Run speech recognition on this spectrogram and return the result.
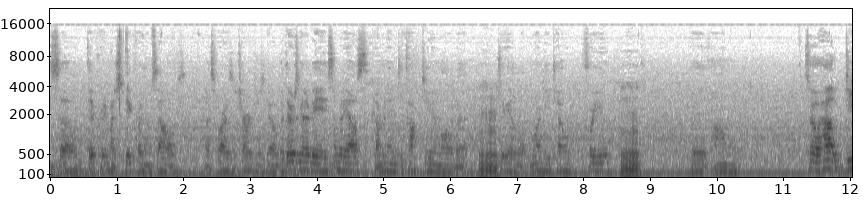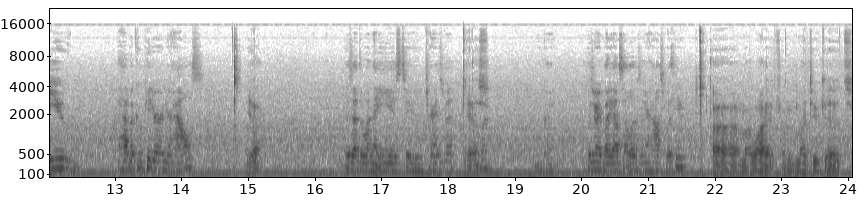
So they pretty much speak for themselves as far as the charges go. But there's going to be somebody else coming in to talk to you in a little bit Mm-hmm. to get a little more detail for you. Mm-hmm. But, um, so how do you have a computer in your house? Yeah. Is that the one that you use to transmit? Yes. with? Okay. Is there anybody else that lives in your house with you? Uh, my wife and my two kids,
